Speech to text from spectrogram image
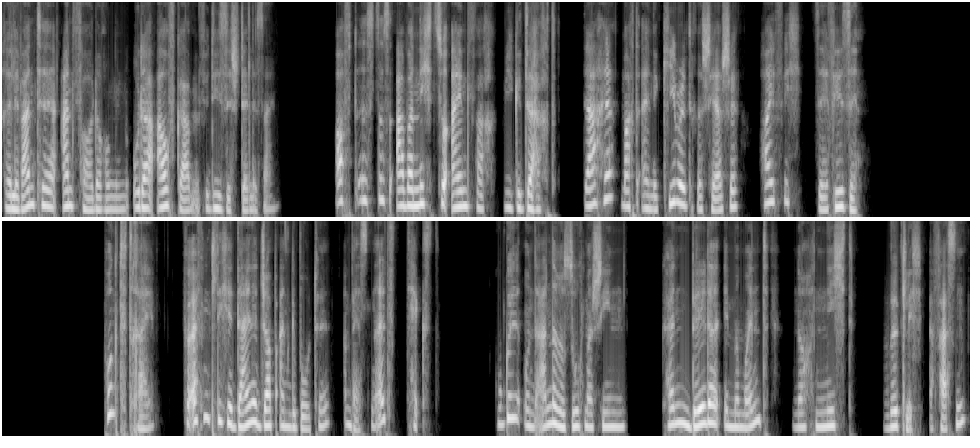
relevante Anforderungen oder Aufgaben für diese Stelle sein. Oft ist es aber nicht so einfach wie gedacht. Daher macht eine Keyword-Recherche häufig sehr viel Sinn. Punkt 3. Veröffentliche deine Jobangebote am besten als Text. Google und andere Suchmaschinen können Bilder im Moment noch nicht wirklich erfassen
